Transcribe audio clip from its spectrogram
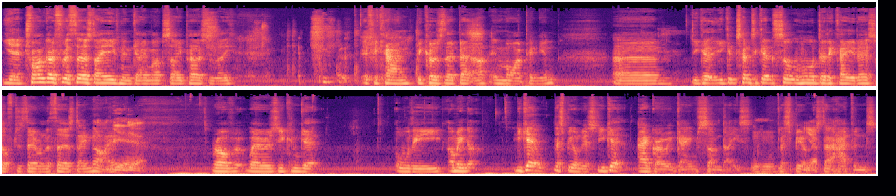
Yeah, try and go for a Thursday evening game. I'd say personally, if you can, because they're better, in my opinion. Um, you get you can tend to get the sort of more dedicated airsofters there on a Thursday night, Yeah. yeah. rather whereas you can get all the. I mean, you get. Let's be honest. You get aggro at games Sundays. Mhm. Let's be honest. Yep. That happens.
